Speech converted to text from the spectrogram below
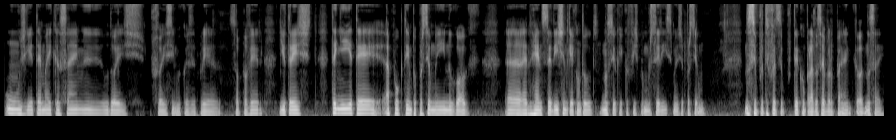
Um joguei até meio cansei-me, o 2 foi assim uma coisa só para ver. E o 3 tenho aí até há pouco tempo apareceu-me aí no GOG uh, Enhanced Edition, que é com tudo. Não sei o que é que eu fiz para merecer isso, mas apareceu-me. Não sei por ter, por ter comprado o Cyberpunk, ou não sei.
